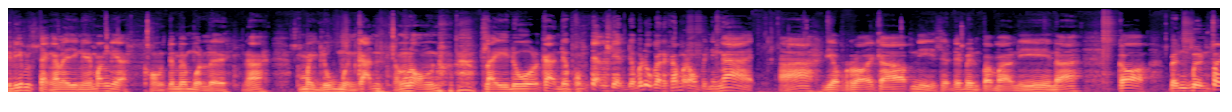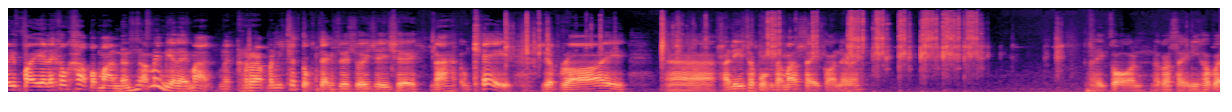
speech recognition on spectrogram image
ทีนี้มันแต่งอะไรยังไงบ้างเนี่ย ของเต็มไปหมดเลยนะ ไม่รู้เหมือนกัน ต้องลองใส่ดูแล้วกัน เดี๋ยวผมแต่งเสร็จเดี๋ยวมาดูกันนะครับมันออกเป็นยังไงอะเรียบร้อยครับนี่เสร็จได้เป็นประมาณนี้นะ ก็เป็นเหมือนไฟไฟอะไรคร่าวๆประมาณนั้น ไม่มีอะไรมากนะครับอันนี้แค่ตกแต่งสวยๆเฉยๆนะโอเค เรียบร้อยอ่าอันนี้ถ้าผมสามารถใส่ก่อนได้ไหมใส่ก่อนแล้วก็ใส่นี่เข้าไป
